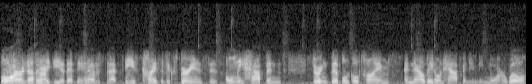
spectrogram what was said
or another idea that they have is that these kinds of experiences only happened during biblical times and now they don't happen anymore. Well,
